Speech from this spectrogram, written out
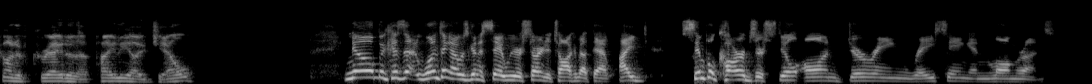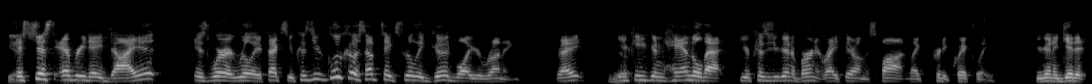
kind of created a paleo gel? No, because uh, one thing I was going to say, we were starting to talk about that. I simple carbs are still on during racing and long runs. Yeah. It's just everyday diet is where it really affects you because your glucose uptake's really good while you're running, right? Yeah. You can you can handle that because you're going to burn it right there on the spot like pretty quickly. You're going to get it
